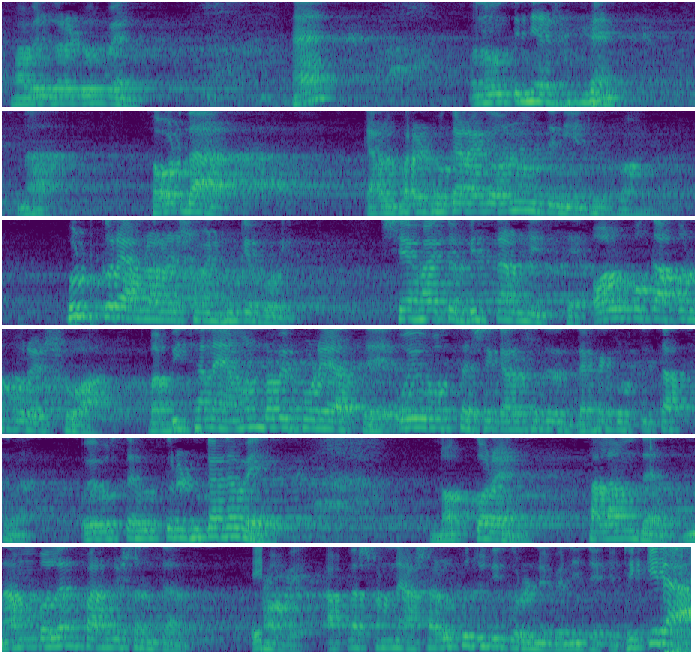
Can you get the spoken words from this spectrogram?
ভাবির ঘরে ঢুকবেন? হ্যাঁ? অনুমতি নিয়ে ঢুকবেন? না। খবরদার, কারও ঘরে ঢুকার আগে অনুমতি নিয়ে ঢুকবো আমরা। হুট করে আমরা অনেক সময় ঢুকে পড়ি। সে হয়তো বিশ্রাম নিচ্ছে, অল্প কাপড় পরে শোয়া বা বিছানা এমন ভাবে পড়ে আছে, ওই অবস্থায় সে কারোর সাথে দেখা করতে চাচ্ছে না। ওই অবস্থায় হুট করে ঢুকা যাবে? নক করেন, সালাম দেন, নাম বলেন, পারমিশন চান। এই হবে, আপনার সামনে আসার উপযোগী করে নেবে নিজেকে, ঠিক কিনা?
